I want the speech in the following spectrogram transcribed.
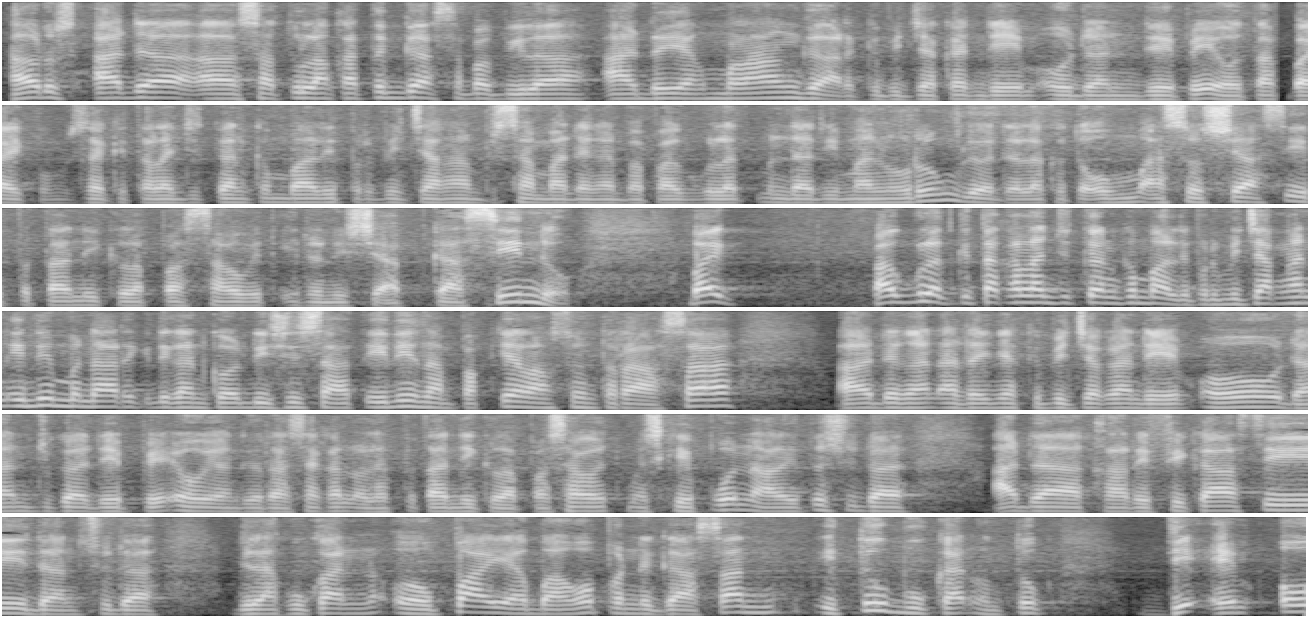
harus ada uh, satu langkah tegas apabila ada yang melanggar kebijakan DMO dan DPO. Tapi baik pemirsa kita lanjutkan kembali perbincangan bersama dengan Bapak Gulat Mendari Manurung. Beliau adalah Ketua Umum Asosiasi Petani Kelapa Sawit Indonesia Apkasindo. Baik, Pak Gulat kita akan lanjutkan kembali. Perbincangan ini menarik dengan kondisi saat ini. Nampaknya langsung terasa uh, dengan adanya kebijakan DMO dan juga DPO yang dirasakan oleh petani kelapa sawit. Meskipun hal itu sudah ada klarifikasi dan sudah dilakukan upaya bahwa penegasan itu bukan untuk DMO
